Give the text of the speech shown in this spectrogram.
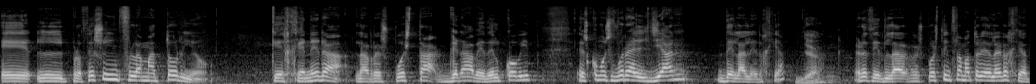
eh, el proceso inflamatorio que genera la respuesta grave del COVID es como si fuera el YAN de la alergia. Es decir, la respuesta inflamatoria de la alergia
